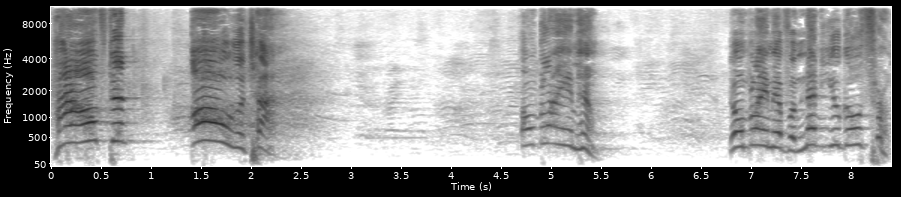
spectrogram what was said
How often? All the time. Don't blame him. Don't blame him for nothing you go through.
